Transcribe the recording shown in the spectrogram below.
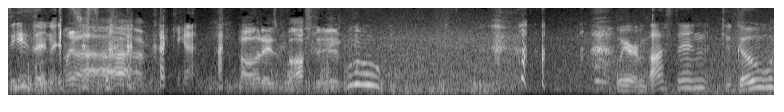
season. It's Yeah. just I can't. Holidays in Boston. Woo. We're in Boston to go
